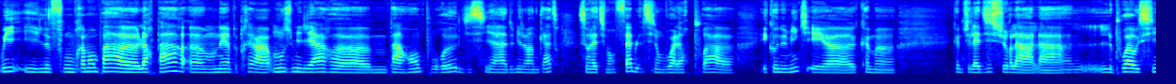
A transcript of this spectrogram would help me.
Oui, ils ne font vraiment pas euh, leur part. Euh, on est à peu près à 11 milliards euh, par an pour eux d'ici à 2024. C'est relativement faible si on voit leur poids économique et comme, comme tu l'as dit sur la, la, le poids aussi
